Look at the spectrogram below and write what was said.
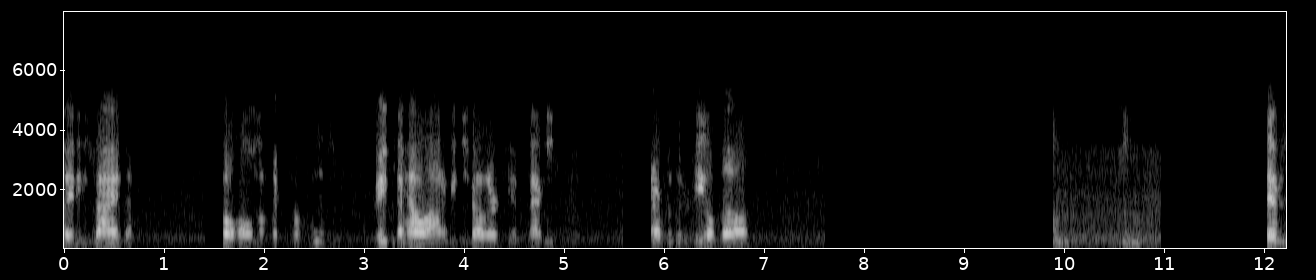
They decide to go home and look for booze, beat the hell out of each other, get next whenever they're healed up. They've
